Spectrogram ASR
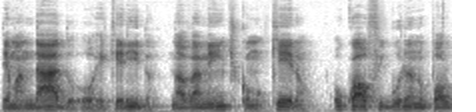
demandado ou requerido, novamente como queiram, o qual figura no polo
